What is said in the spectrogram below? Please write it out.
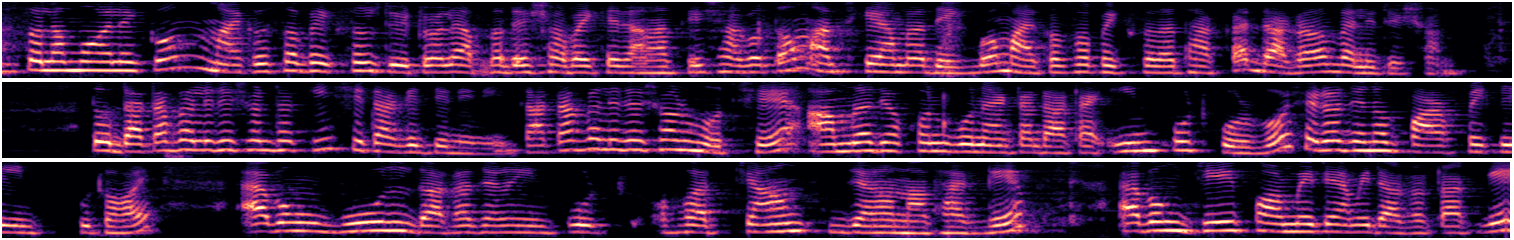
আসসালামু আলাইকুম মাইক্রোসফট এক্সেল টিউটোরিয়ালে আপনাদের সবাইকে জানাচ্ছি স্বাগতম। আজকে আমরা দেখব মাইক্রোসফট এক্সেলে থাকা ডাটা ভ্যালিডেশন তো ডাটা ভ্যালিডেশনটা কি সেটা আগে জেনে নিই। ডাটা ভ্যালিডেশন হচ্ছে আমরা যখন কোনো একটা ডাটা ইনপুট করব, সেটা যেন পারফেক্টলি ইনপুট হয় এবং ভুল ডাটা যেন ইনপুট হওয়ার চান্স যেন না থাকে এবং যে ফর্মেটে আমি ডাটাটাকে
